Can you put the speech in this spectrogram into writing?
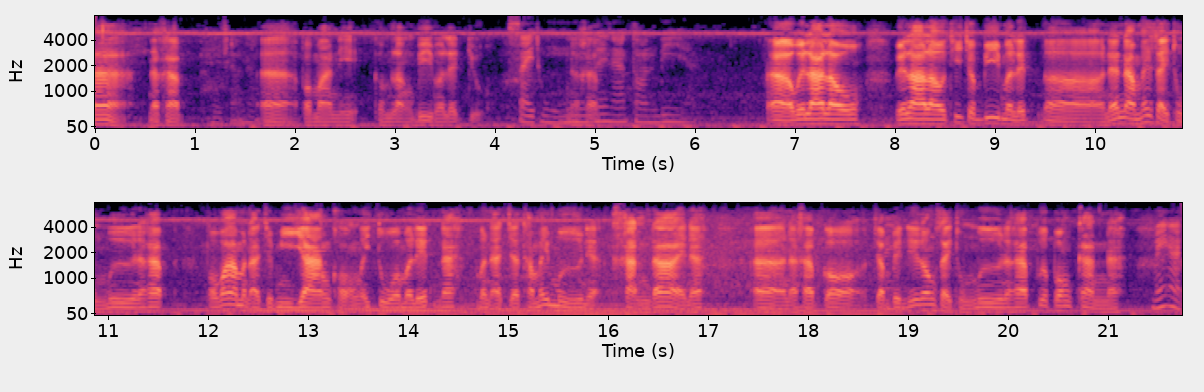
65นะครับหูช้างด่างอ่าประมาณนี้กำลังบี้เมล็ดอยู่ ใส่ถุงมือนะครับด้วยนะตอนบี้อะอ่าเวลาเราเวลาเราที่จะบี้เมล็ดเอ่อแนะนำให้ใส่ถุงมือนะครับ เพราะว่ามันอาจจะมียางของไอตัวเมล็ดนะ มันอาจจะทำให้มือเนี่ยคันได้นะอ่านะครับ ก็จำเป็นที่ต้องใส่ถุงมือนะครับ เพื่อป้องกันนะ ไม่อาจ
